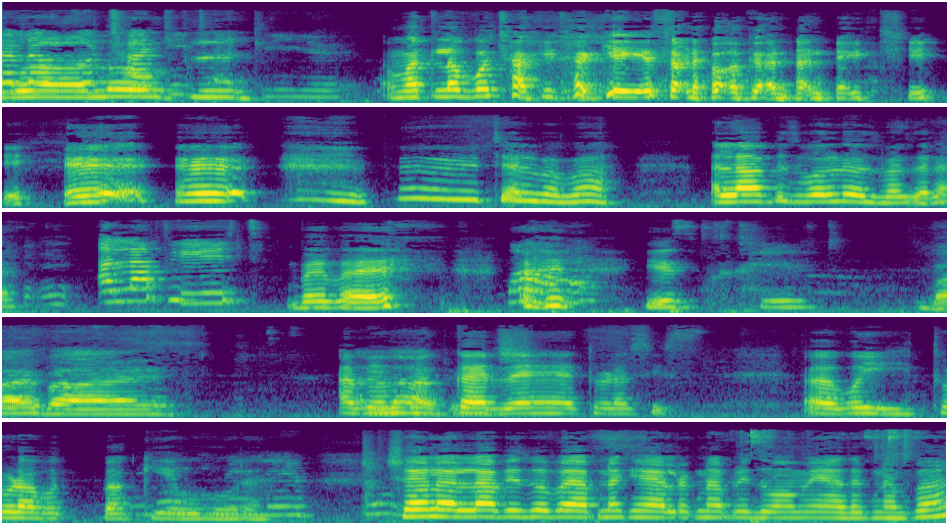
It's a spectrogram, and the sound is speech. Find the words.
वो वालों छाकी की। छाकी मतलब वो छाकी छाकी ये सड़ा हुआ गाना नहीं चाहिए। चल बाबा अल्लाह हाफिज बोल दे उसमें जरा। बाय बाय। ये बाय बाय। अभी हम कर रहे हैं थोड़ा सी वही थोड़ा बहुत बाकी है वो हो रहा है। चल अल्लाह हाफिज बाय अपना ख्याल रखना अपनी दुआ में याद रखना। बाय।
